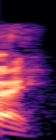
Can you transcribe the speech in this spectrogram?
Hey,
